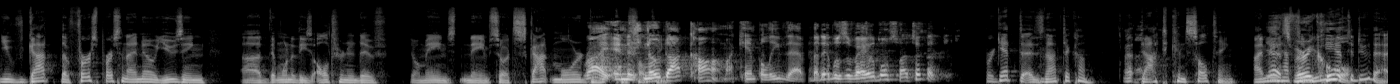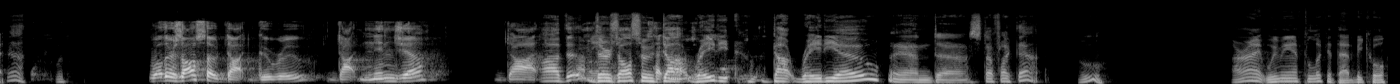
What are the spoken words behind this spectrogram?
you've got the first person I know using uh, the, one of these alternative domains name. So it's Scott Moore. Right, and there's no dot com. I can't believe that, but it was available, so I took it. Forget it's not to come. Uh, dot consulting. I mean, yeah, it's very to, cool. have to do that. Yeah. Well, there's also dot guru, dot ninja, dot. Uh, th- I mean, there's also dot radio, dot radio, and uh, stuff like that. Ooh. All right, we may have to look at that. It'd be cool.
